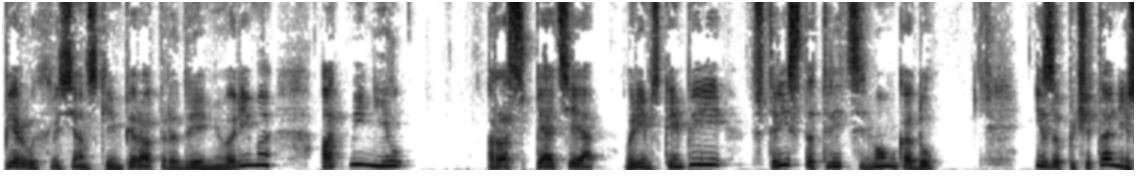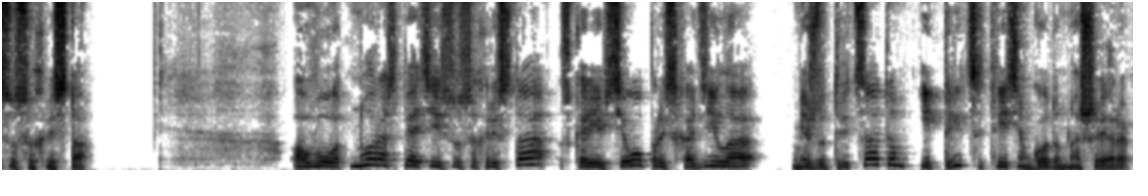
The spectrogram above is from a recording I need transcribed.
первый христианский император Древнего Рима, отменил распятие в Римской империи в 337 году из-за почитания Иисуса Христа. Вот. Но распятие Иисуса Христа, скорее всего, происходило между 30 и 33 годом нашей эры.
